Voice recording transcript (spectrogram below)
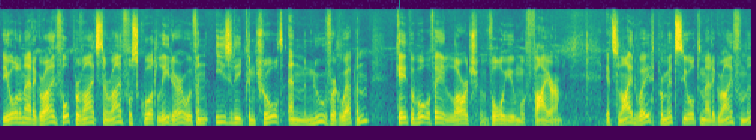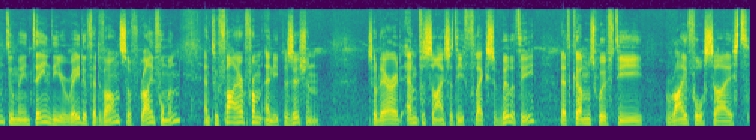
the automatic rifle provides the rifle squad leader with an easily controlled and maneuvered weapon capable of a large volume of fire. Its lightweight permits the automatic rifleman to maintain the rate of advance of riflemen and to fire from any position. So there it emphasizes the flexibility that comes with the rifle-sized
